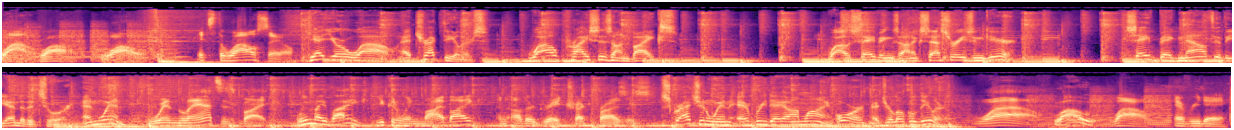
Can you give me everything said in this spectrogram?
Wow. Wow. Wow. It's the wow sale. Get your wow at Trek dealers. Wow prices on bikes. Wow savings on accessories and gear. Save big now through the end of the tour and win. Win Lance's bike. Win my bike. You can win my bike and other great Trek prizes. Scratch and win every day online or at your local dealer. Wow. Wow. Wow, every day.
